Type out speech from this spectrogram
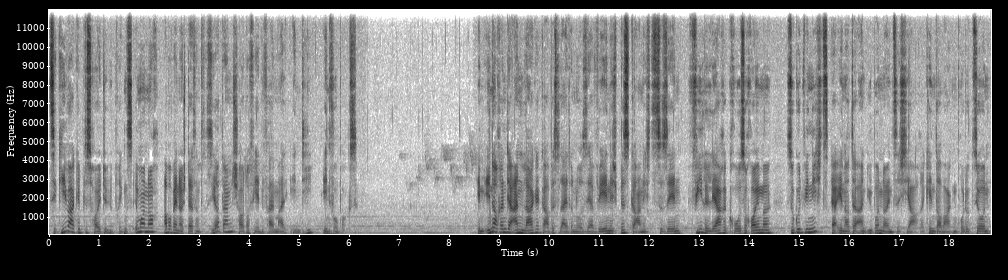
Zekiwa gibt es heute übrigens immer noch, aber wenn euch das interessiert, dann schaut auf jeden Fall mal in die Infobox. Im Inneren der Anlage gab es leider nur sehr wenig bis gar nichts zu sehen, viele leere große Räume, so gut wie nichts erinnerte an über 90 Jahre Kinderwagenproduktion,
